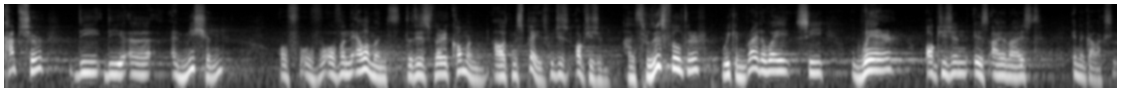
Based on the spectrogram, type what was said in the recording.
capture the, the uh, emission of, of, of, an element that is very common out in space, which is oxygen. And through this filter, we can right away see where oxygen is ionized in a galaxy.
